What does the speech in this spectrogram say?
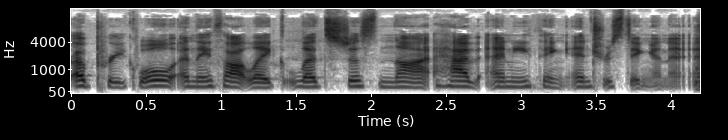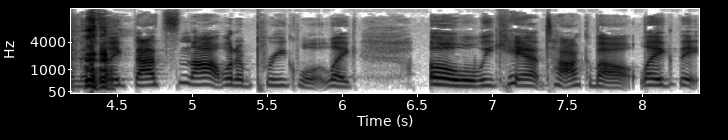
a prequel and they thought like let's just not have anything interesting in it and it's like that's not what a prequel like oh well we can't talk about like they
